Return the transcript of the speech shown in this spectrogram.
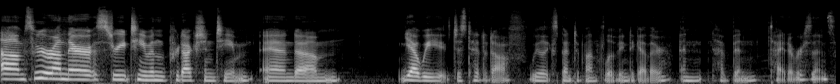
um, so we were on their street team and production team, and um, yeah, we just hit it off. We like spent a month living together and have been tight ever since.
